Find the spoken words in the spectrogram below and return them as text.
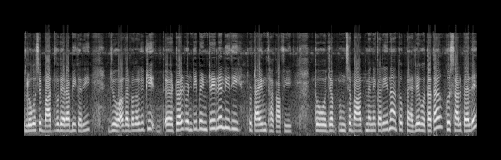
तो लोगों से बात वगैरह भी करी, जो अगल बगल क्योंकि ट्वेल्व ट्वेंटी पर इंट्री ले ली थी तो टाइम था काफ़ी। तो जब उनसे बात मैंने करी ना तो पहले होता था, कुछ साल पहले,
